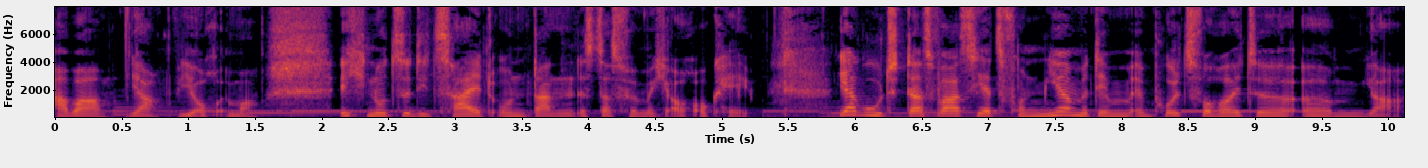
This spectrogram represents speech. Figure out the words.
Aber ja, wie auch immer. Ich nutze die Zeit und dann ist das für mich auch okay. Ja gut, das war es jetzt von mir mit dem Impuls für heute. Ähm, ja,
